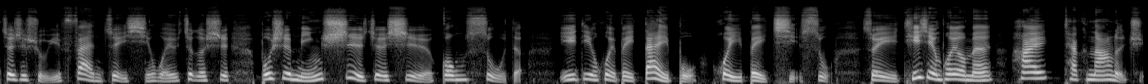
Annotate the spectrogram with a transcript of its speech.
这是属于犯罪行为，这个是不是民事？这是公诉的，一定会被逮捕，会被起诉。所以提醒朋友们，high technology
